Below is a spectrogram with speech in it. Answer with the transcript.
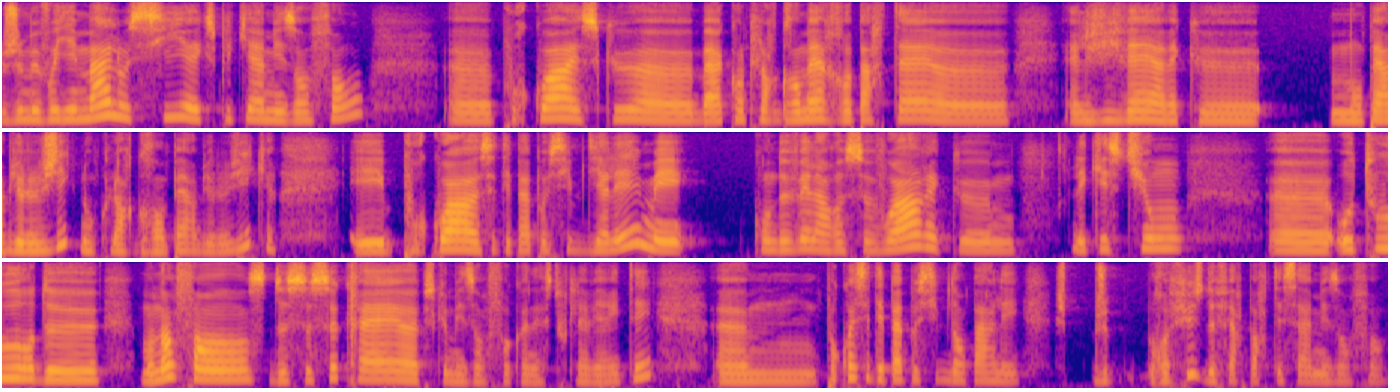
Je me voyais mal aussi expliquer à mes enfants euh, pourquoi est-ce que bah, quand leur grand-mère repartait, elle vivait avec mon père biologique, donc leur grand-père biologique, et pourquoi c'était pas possible d'y aller, mais qu'on devait la recevoir et que les questions euh, autour de mon enfance, de ce secret, euh, puisque mes enfants connaissent toute la vérité. Euh, pourquoi c'était pas possible d'en parler? Je, refuse de faire porter ça à mes enfants.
